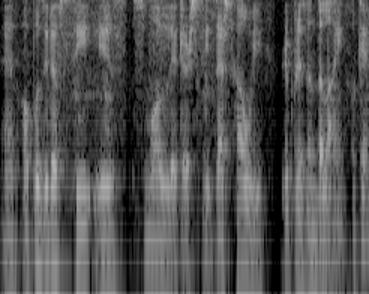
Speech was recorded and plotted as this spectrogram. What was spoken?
And opposite of C is small letter C. That's how we represent the line. Okay.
